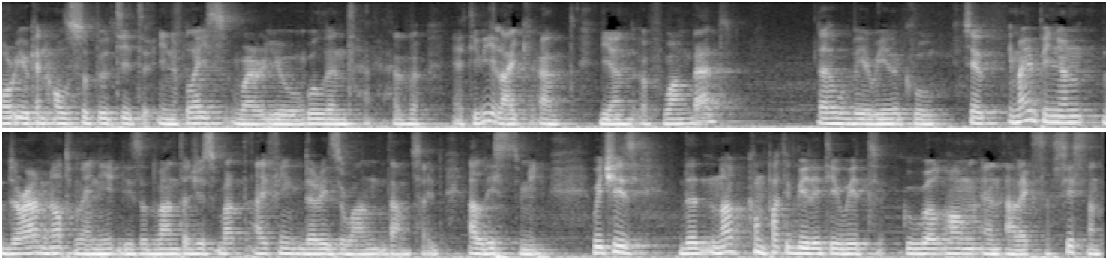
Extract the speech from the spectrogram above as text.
Or you can also put it in a place where you wouldn't have a TV, like at the end of one bed. That would be really cool. So, in my opinion, there are not many disadvantages, but I think there is one downside, at least to me, which is the not compatibility with Google Home and Alexa Assistant.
